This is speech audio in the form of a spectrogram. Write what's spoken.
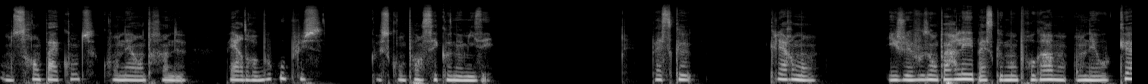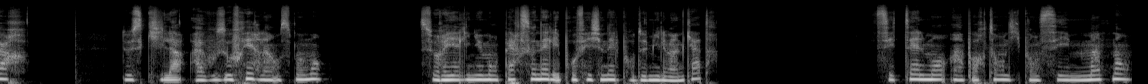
on ne se rend pas compte qu'on est en train de perdre beaucoup plus que ce qu'on pense économiser. Parce que, clairement, et je vais vous en parler parce que mon programme, on est au cœur de ce qu'il a à vous offrir là en ce moment. Ce réalignement personnel et professionnel pour 2024, c'est tellement important d'y penser maintenant,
